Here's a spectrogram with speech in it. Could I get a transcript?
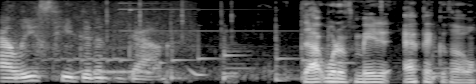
At least he didn't dab. That would have made it epic, though.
